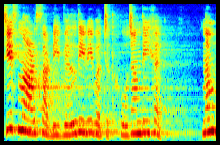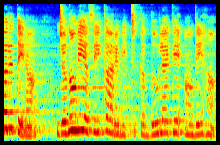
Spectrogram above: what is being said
ਜਿਸ ਨਾਲ ਸਾਡੀ ਬਿੱਲ ਦੀ ਵੀ ਬਚਤ ਹੋ ਜਾਂਦੀ ਹੈ। ਨੰਬਰ 13 ਜਦੋਂ ਵੀ ਅਸੀਂ ਘਰ ਵਿੱਚ ਕੱਦੂ ਲੈ ਕੇ ਆਉਂਦੇ ਹਾਂ,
